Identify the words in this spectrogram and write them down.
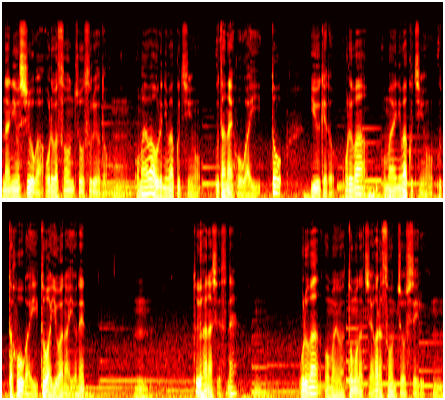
何をしようが、俺は尊重するよと。うん。お前は俺にワクチンを打たない方がいいと言うけど、俺はお前にワクチンを打った方がいいとは言わないよね。うん。という話ですね。うん。俺は、お前は友達やから尊重している。うん。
